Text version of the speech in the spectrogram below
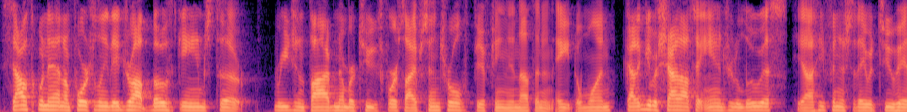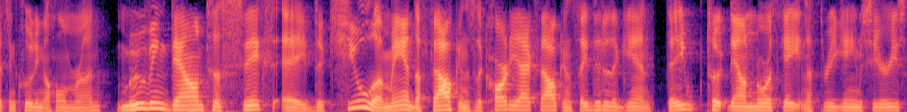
South Gwinnett, unfortunately, they dropped both games to Region 5, number 2, Forsyth Central, 15 to nothing and 8 to 1. Got to give a shout out to Andrew Lewis. Yeah, he finished the day with two hits, including a home run. Moving down to 6A, Dacula, man, the Falcons, the Cardiac Falcons, they did it again. They took down Northgate in a three game series.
